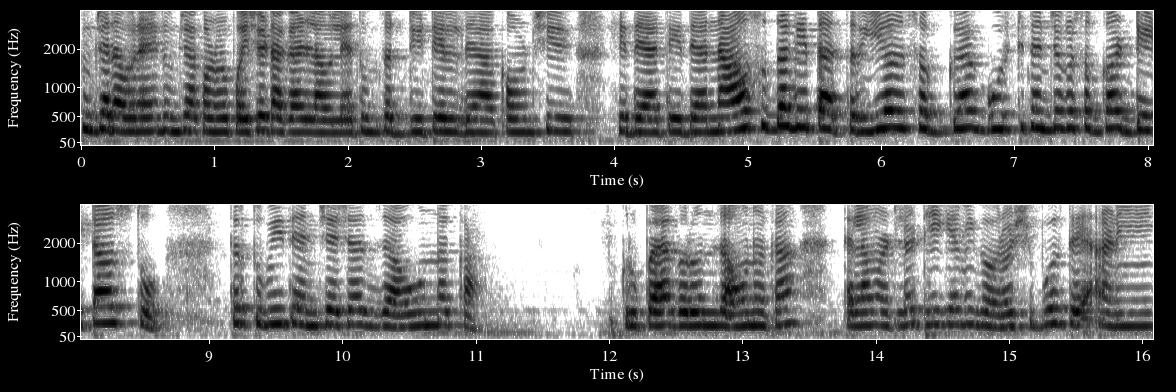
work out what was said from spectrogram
तुमच्या नवऱ्याने तुमच्या अकाउंटवर पैसे टाकायला लावले तुमचं डिटेल द्या अकाउंटशी हे द्या ते द्या नावसुद्धा घेतात. रिअल सगळ्या गोष्टी त्यांच्याकडे सगळा डेटा असतो. तर तुम्ही त्यांच्या ह्याच्यात जाऊ नका. कृपया करून जाऊ नका. त्याला म्हटलं ठीक आहे मी गौरवशी बोलते आणि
